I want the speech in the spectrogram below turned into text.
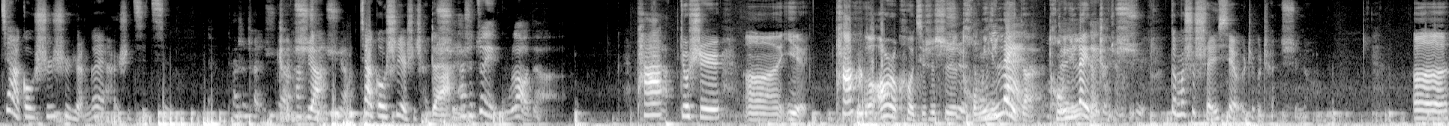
架构师是人类还是机器呢？它是程序啊，序啊程序啊，架构师也是程序。对啊是它是最古老的，他就是呃，也他和 Oracle 其实是是同一一类的同一类的程程序。。那么是谁写了这个程序呢？呃，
